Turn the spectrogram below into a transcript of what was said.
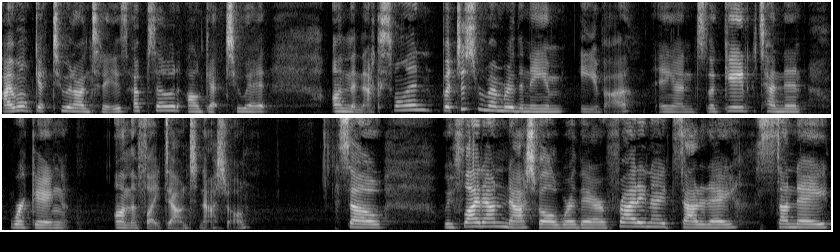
I won't get to it on today's episode. I'll get to it on the next one. But just remember the name Ava and the gate attendant working on the flight down to Nashville. So we fly down to Nashville. We're there Friday night, Saturday, Sunday.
